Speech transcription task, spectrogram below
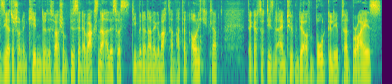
Sie hatte schon ein Kind und es war schon ein bisschen erwachsener alles, was die miteinander gemacht haben, hat dann auch nicht geklappt. Dann gab's doch diesen einen Typen, der auf dem Boot gelebt hat, Bryce,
